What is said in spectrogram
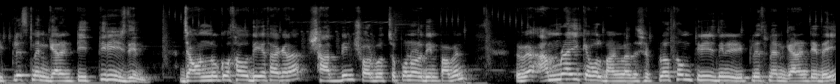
রিপ্লেসমেন্ট গ্যারান্টি তিরিশ দিন। যা অন্য কোথাও দিয়ে থাকে না, সাত দিন সর্বোচ্চ পনেরো দিন পাবেন। তবে আমরাই কেবল বাংলাদেশে প্রথম তিরিশ দিনের রিপ্লেসমেন্ট গ্যারান্টি দেই।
